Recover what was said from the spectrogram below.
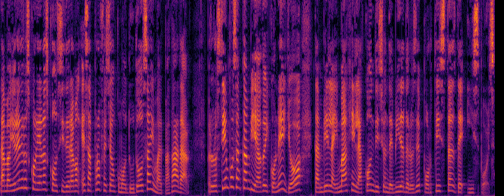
la mayoría de los coreanos consideraban esa profesión como dudosa y mal pagada. Pero los tiempos han cambiado y con ello también la imagen y la condición de vida de los deportistas de esports.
